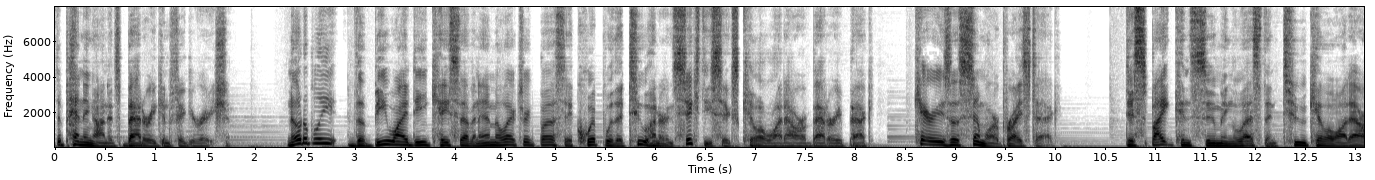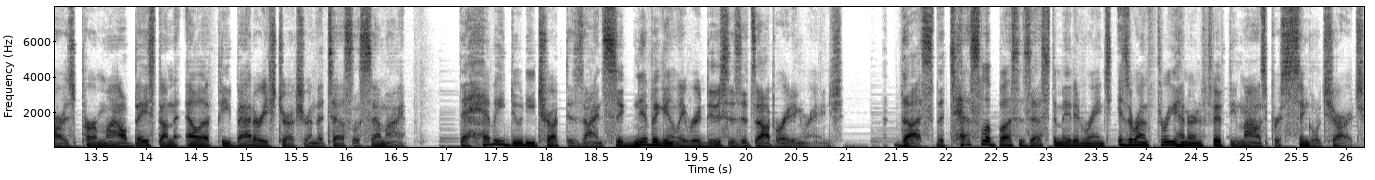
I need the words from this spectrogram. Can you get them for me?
depending on its battery configuration. Notably, the BYD K7M electric bus equipped with a 266 kilowatt hour battery pack carries a similar price tag. Despite consuming less than 2 kilowatt hours per mile based on the LFP battery structure in the Tesla Semi, the heavy-duty truck design significantly reduces its operating range. Thus, the Tesla bus's estimated range is around 350 miles per single charge,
